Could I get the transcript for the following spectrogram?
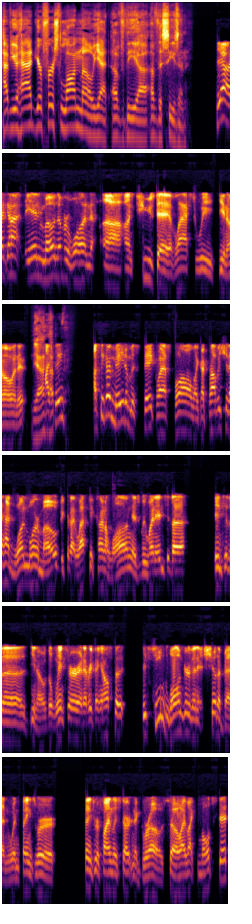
Have you had your first lawn mow yet of the uh, of the season? Yeah, I got in Mo number one uh, on Tuesday of last week. You know, and it. Yeah, I think I think I made a mistake last fall. Like I probably should have had one more mow because I left it kind of long as we went into the into the you know the winter and everything else. So it seemed longer than it should have been when things were things were finally starting to grow. So I like mulched it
